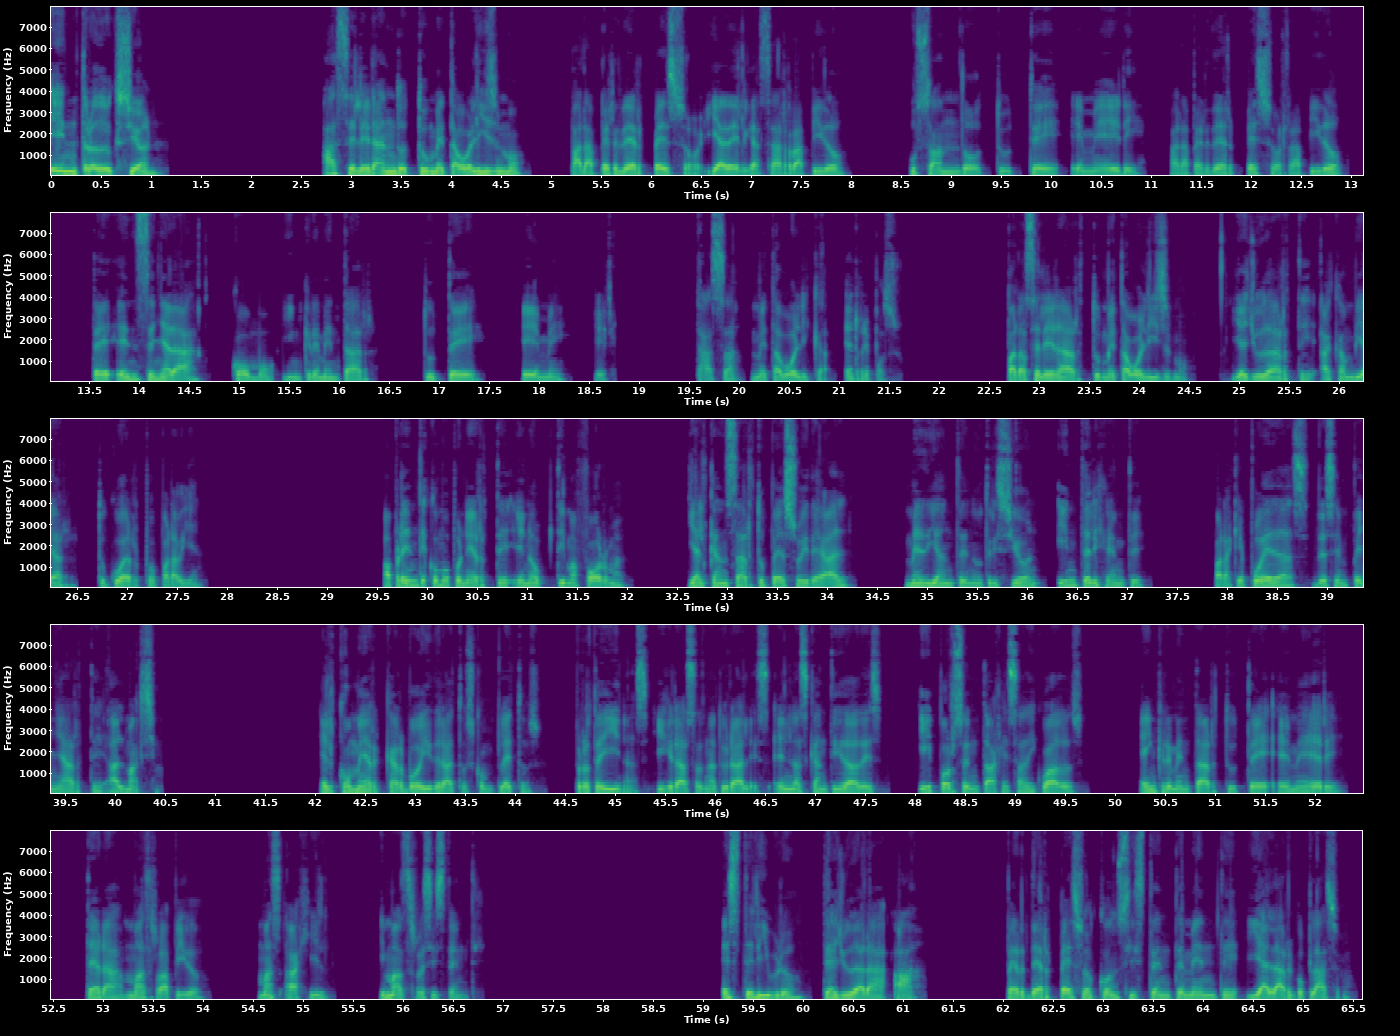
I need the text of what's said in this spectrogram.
Introducción. Acelerando tu metabolismo para perder peso y adelgazar rápido, usando tu TMR para perder peso rápido, te enseñará cómo incrementar tu TMR, tasa metabólica en reposo, para acelerar tu metabolismo y ayudarte a cambiar tu cuerpo para bien. Aprende cómo ponerte en óptima forma y alcanzar tu peso ideal mediante nutrición inteligente para que puedas desempeñarte al máximo. El comer carbohidratos completos, proteínas y grasas naturales en las cantidades y porcentajes adecuados e incrementar tu TMR te hará más rápido, más ágil y más resistente. Este libro te ayudará a perder peso consistentemente y a largo plazo,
